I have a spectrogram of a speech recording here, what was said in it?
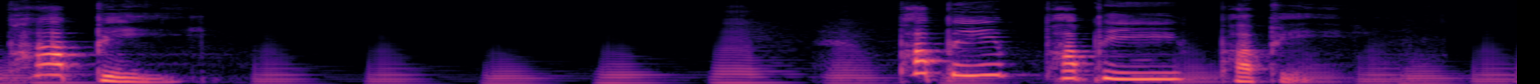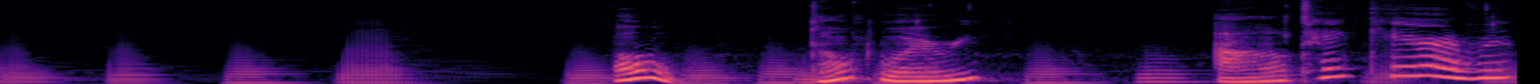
puppy. Puppy, puppy, puppy. Oh, don't worry. I'll take care of it.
